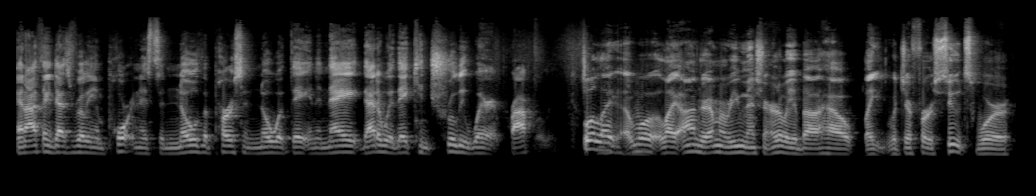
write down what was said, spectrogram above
And I think that's really important is to know the person, know what they, and then they, that way they can truly wear it properly. Well, like uh, well, like Andrae, I remember you mentioned earlier about how like what your first suits were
